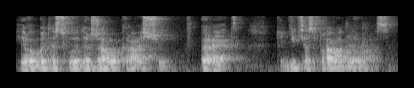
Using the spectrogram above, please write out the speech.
і робити свою державу кращою вперед, тоді ця справа для вас.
